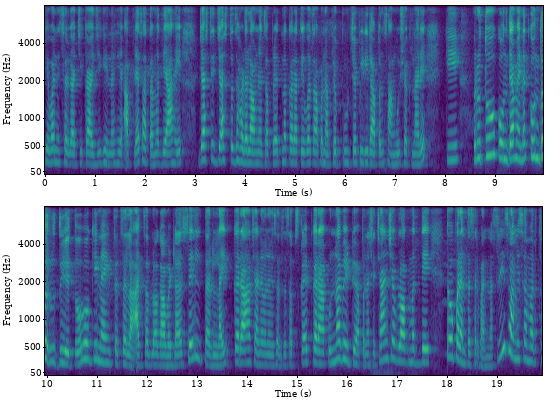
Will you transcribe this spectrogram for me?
ठेवा. निसर्गाची काळजी घेणं हे आपल्याच हातामध्ये आहे. जास्तीत जास्त झाडं लावण्याचा प्रयत्न करा तेव्हाच आपण आपल्या पुढच्या पिढीला आपण सांगू शकणार आहे की ऋतू कोणत्या महिन्यात कोणता ऋतू येतो हो की नाही? तर चला आजचा ब्लॉग आवडला असेल तर लाईक करा चॅनल नवीन असेल तर सबस्क्राईब करा. पुन्हा भेटूया आपण अशा छानशा ब्लॉगमध्ये. तोपर्यंत सर्वांना श्री स्वामी समर्थ.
